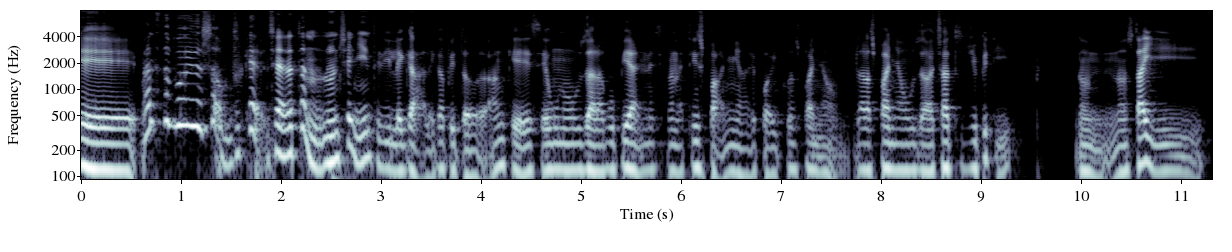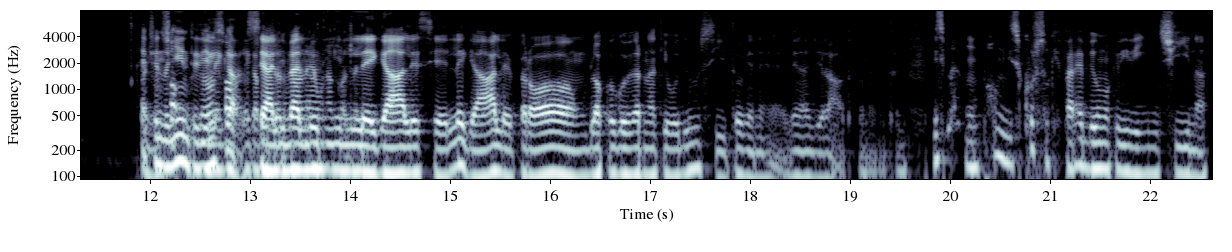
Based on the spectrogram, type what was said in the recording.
E... Ma andate poi, non so, perché cioè, in realtà non, non c'è niente di illegale, capito? Anche se uno usa la VPN, si connette in Spagna e poi con Spagna, dalla Spagna usa ChatGPT, non, non stai Eh, facendo so- niente di non so illegale. se a livello di cosa- illegale sia illegale, però un blocco governativo di un sito viene, viene aggirato. Mi sembra un po' un discorso che farebbe uno che vive in Cina,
